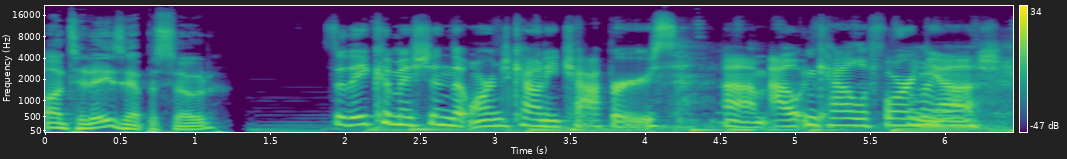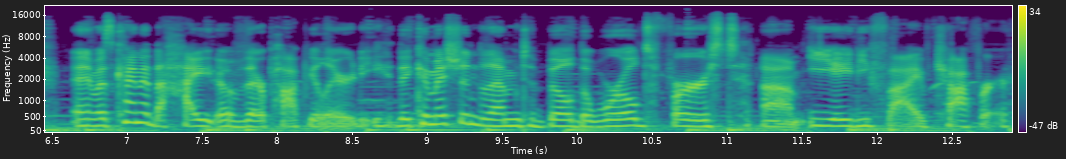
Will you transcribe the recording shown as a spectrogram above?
On today's episode, So they commissioned the Orange County Choppers um, out in California, gosh. and it was kind of the height of their popularity. They commissioned them to build the world's first um, E85 chopper.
